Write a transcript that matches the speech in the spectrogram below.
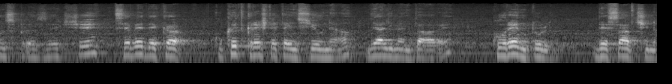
11, se vede că cu cât crește tensiunea de alimentare, curentul de sarcină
